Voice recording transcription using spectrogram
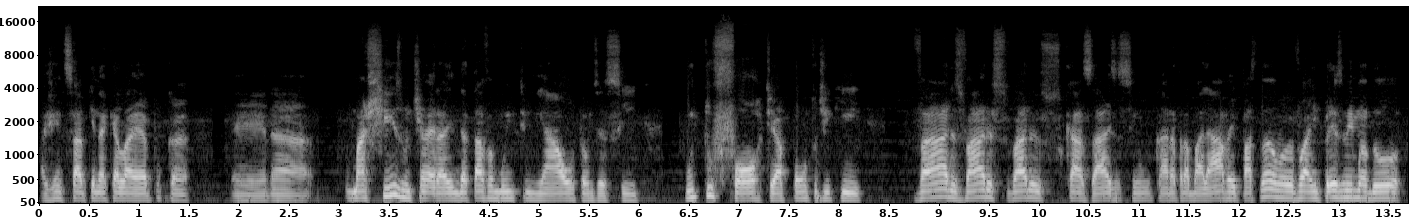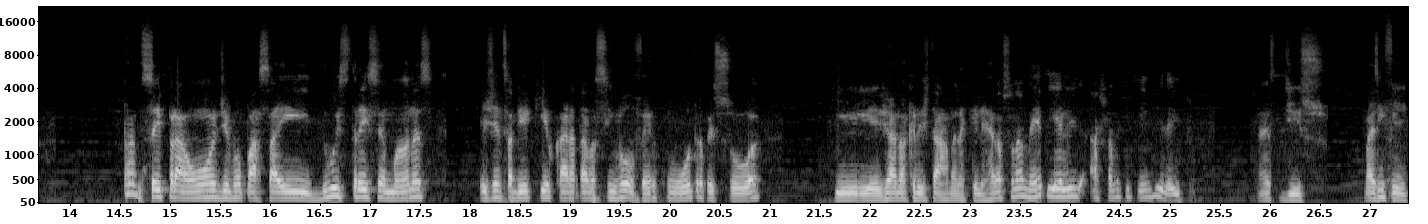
A gente sabe que naquela época era o machismo tinha, era, ainda estava muito em alta, vamos dizer assim, muito forte, a ponto de que vários, vários, vários casais, assim, um cara trabalhava e passa, não, a empresa me mandou para não sei para onde, vou passar aí duas, três semanas, e a gente sabia que o cara estava se envolvendo com outra pessoa que já não acreditava mais naquele relacionamento e ele achava que tinha direito né, disso. Mas enfim,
